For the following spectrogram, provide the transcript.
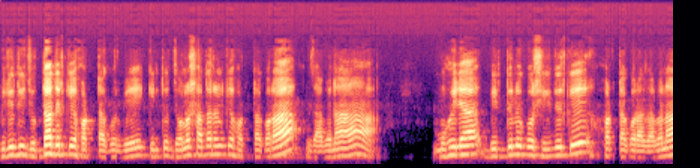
বিরোধী যোদ্ধাদেরকে হত্যা করবে, কিন্তু জনসাধারণকে হত্যা করা যাবে না। মহিলা বৃদ্ধ লোক ও শিশুদেরকে হত্যা করা যাবে না।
